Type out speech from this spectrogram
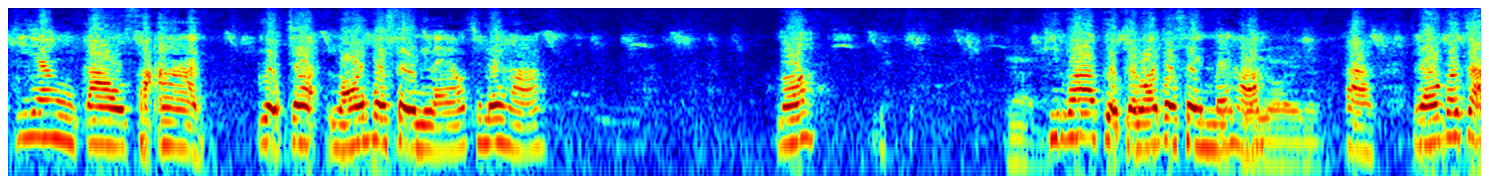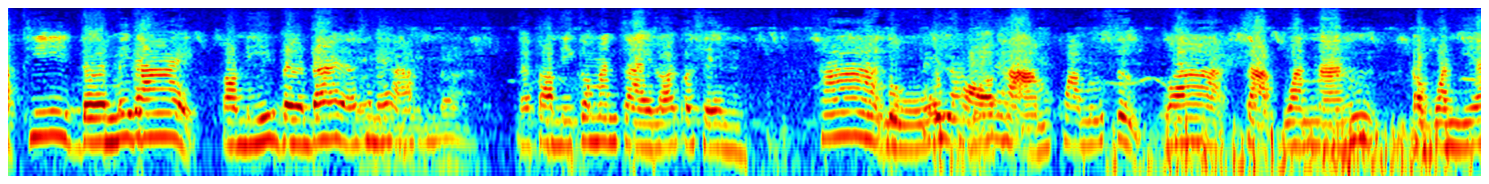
เกลี้ยงเกาสะอาด เกือบจะร้อยเปอร์เซ็นแล้วใช่ไหมคะเนาะใช่คิดว่าเกือบจะร้อยเปอร์เซ็นไหมคะลอยนะค่ะ แล้วก็จากที่เดินไม่ได้ ตอนนี้เดินได้แล้วใช่ไหมคะเดินได้แล้วตอนนี้ก็มั่นใจร้อยเปอร์เซ็น ถ้าหนูขอถามความรู้สึกว่าจากวันนั้นกับวันเนี้ย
